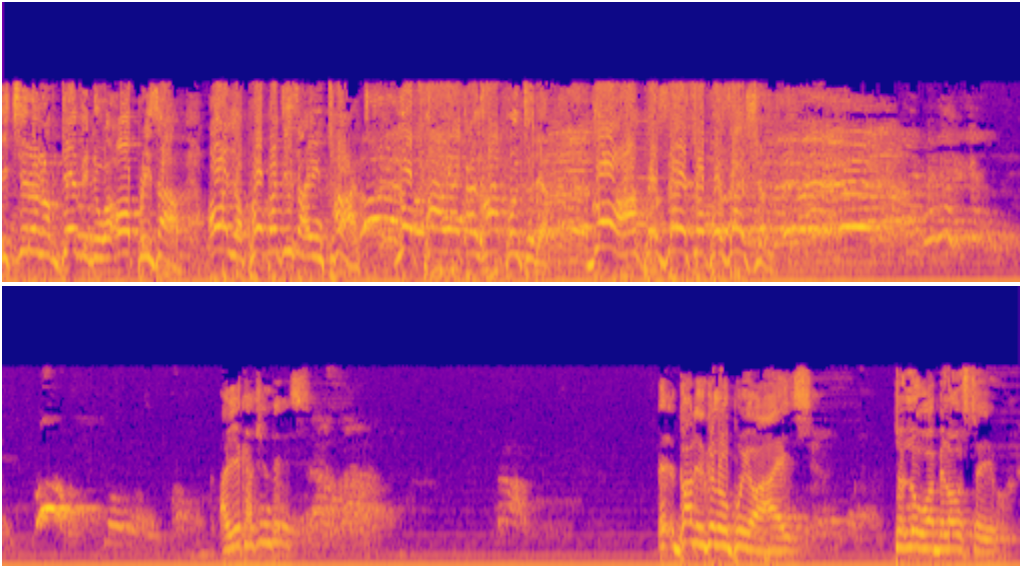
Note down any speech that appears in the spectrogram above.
The children of David, they were all preserved. All your properties are intact. No power can happen to them. Go and possess your possession. Are you catching this? Uh, God is going to open your eyes to know what belongs to you.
